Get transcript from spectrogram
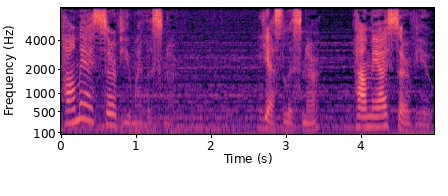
How may I serve you, my listener? Yes, listener. How may I serve you?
